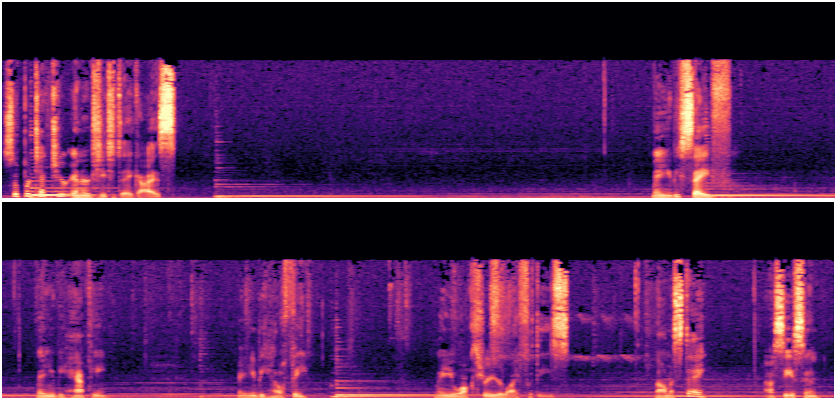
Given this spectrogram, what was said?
So protect your energy today, guys. May you be safe. May you be happy. May you be healthy. May you walk through your life with ease. Namaste. I'll see you soon.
